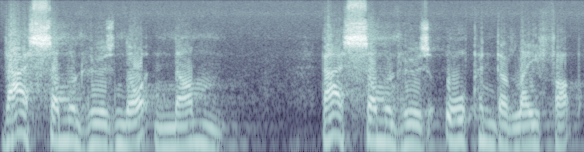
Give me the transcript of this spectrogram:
That is someone who is not numb. That is someone who has opened their life up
